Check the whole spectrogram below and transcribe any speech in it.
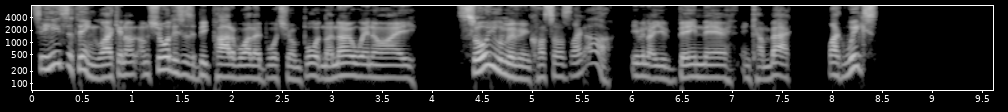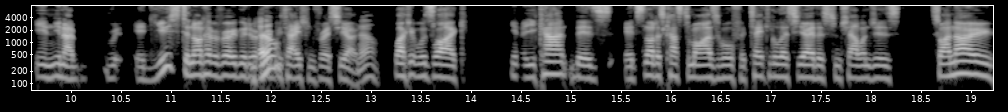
See, here's the thing. Like, and I'm sure this is a big part of why they brought you on board. And I know when I saw you were moving across, I was like, oh, even though you've been there and come back, like Wix in you know it used to not have a very good no. reputation for SEO. No. Like it was like you know you can't there's it's not as customizable for technical SEO. There's some challenges. So I know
